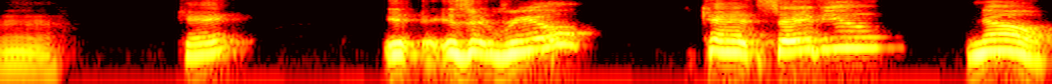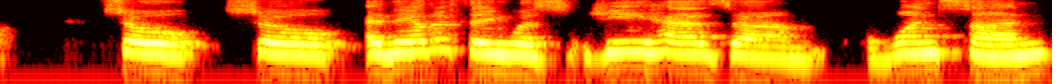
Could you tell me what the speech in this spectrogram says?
Mm. Okay? Is it real? Can it save you? No. So so and the other thing was he has um one son.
